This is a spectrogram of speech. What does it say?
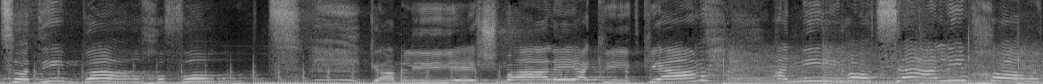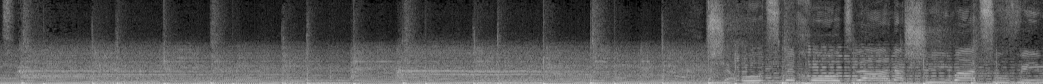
צועדים ברחובות. גם לי יש מה להגיד גם אני רוצה למחות. שעות שמחות לאנשים עצובים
